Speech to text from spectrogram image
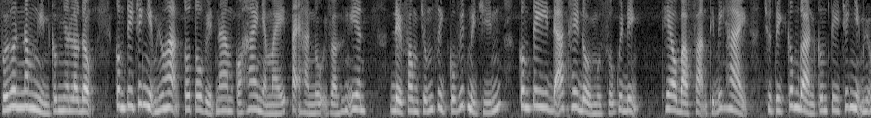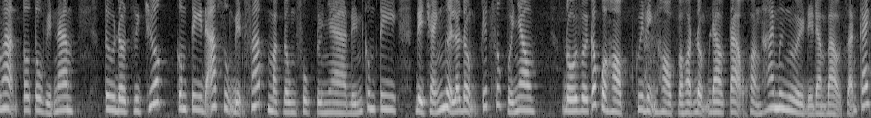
Với hơn 5.000 công nhân lao động, công ty trách nhiệm hữu hạn Toto Việt Nam có hai nhà máy tại Hà Nội và Hưng Yên. Để phòng chống dịch COVID-19, công ty đã thay đổi một số quy định theo bà Phạm Thị Bích Hải, Chủ tịch Công đoàn Công ty Trách nhiệm hữu hạn Toto Việt Nam, từ đợt dịch trước, công ty đã áp dụng biện pháp mặc đồng phục từ nhà đến công ty để tránh người lao động tiếp xúc với nhau. Đối với các cuộc họp, quy định họp và hoạt động đào tạo khoảng 20 người để đảm bảo giãn cách.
